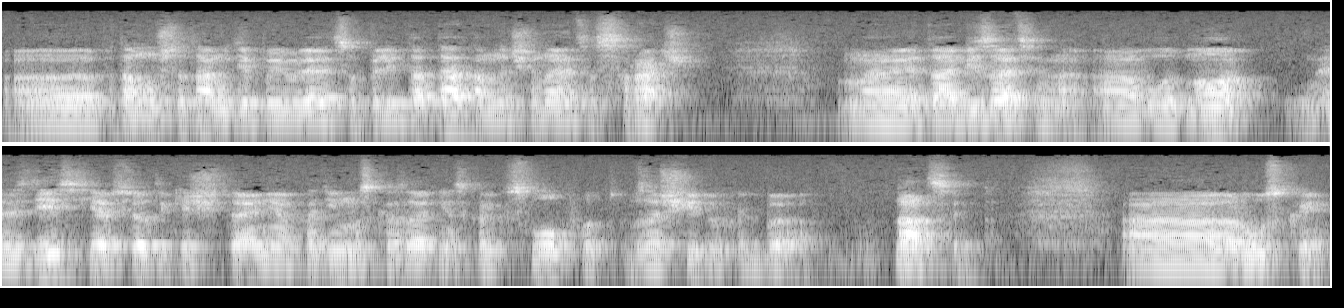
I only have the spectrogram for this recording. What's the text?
А, потому что там, где появляется политота, там начинается срач. А, это обязательно. А, вот, но здесь я все-таки считаю необходимо сказать несколько слов вот, в защиту как бы нации русской.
